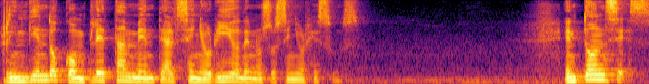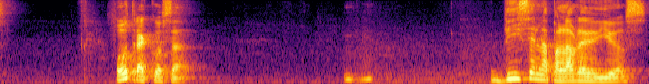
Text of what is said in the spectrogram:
rindiendo completamente al señorío de nuestro Señor Jesús. Entonces, otra cosa, dice la palabra de Dios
